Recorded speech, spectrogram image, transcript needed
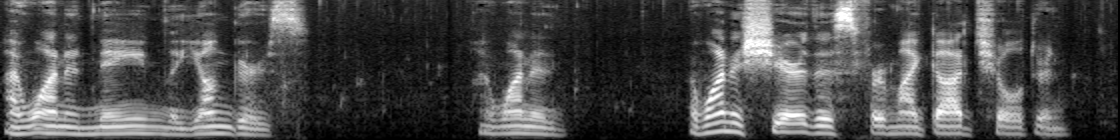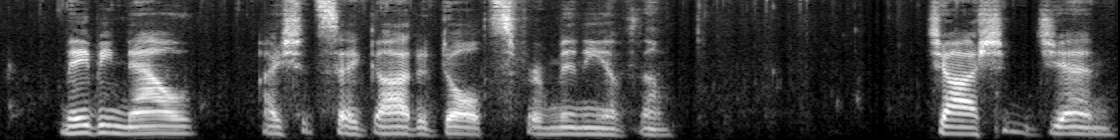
I want to name the youngers. I want to I want to share this for my godchildren. Maybe now I should say God adults for many of them. Josh and Jen,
